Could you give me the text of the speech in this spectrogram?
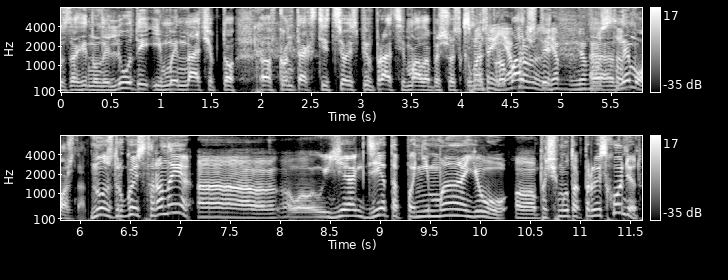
загинули люди, і ми, начебто, е, в контексті цієї співпраці мали би щось комусь Смотри, пробачити. Я, я, я просто... не можно. Но, с другой стороны, я где-то понимаю, почему так происходит,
